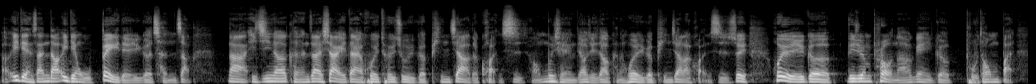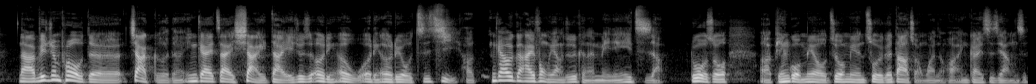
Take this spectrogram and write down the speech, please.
呃，一点三到一点五倍的一个成长。那以及呢，可能在下一代会推出一个平价的款式。哦，目前了解到可能会有一个平价的款式，所以会有一个 Vision Pro，然后跟一个普通版。那 Vision Pro 的价格呢，应该在下一代，也就是二零二五、二零二六之际，好，应该会跟 iPhone 一样，就是可能每年一支啊。如果说呃苹果没有最后面做一个大转弯的话，应该是这样子。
